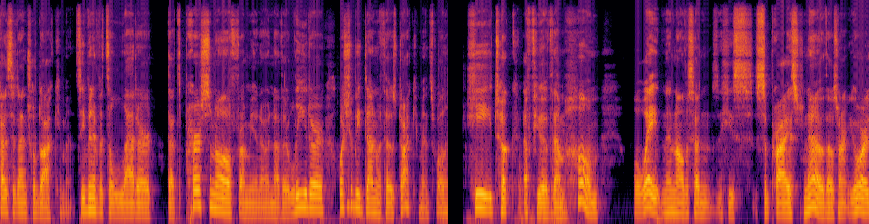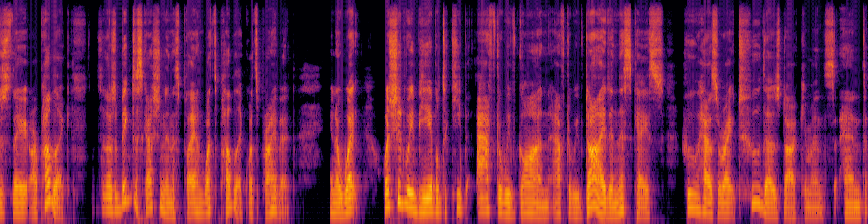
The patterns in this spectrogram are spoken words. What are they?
presidential documents, even if it's a letter that's personal from you know another leader. What should be done with those documents? Well, he took a few of them home. Well, wait, and then all of a sudden he's surprised. No, those aren't yours. They are public. So there's a big discussion in this play on what's public, what's private. You know, what what should we be able to keep after we've gone, after we've died in this case? Who has a right to those documents? And,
